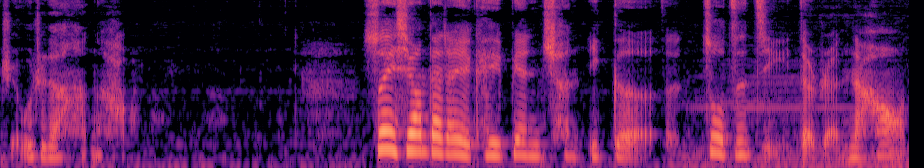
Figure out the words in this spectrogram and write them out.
觉，我觉得很好。所以希望大家也可以变成一个做自己的人，然后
